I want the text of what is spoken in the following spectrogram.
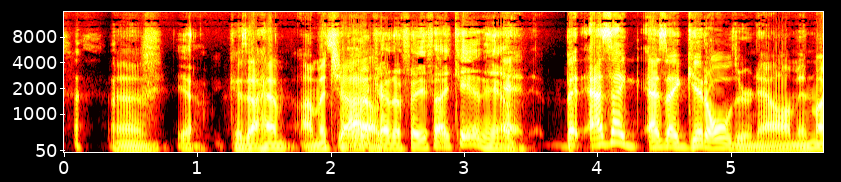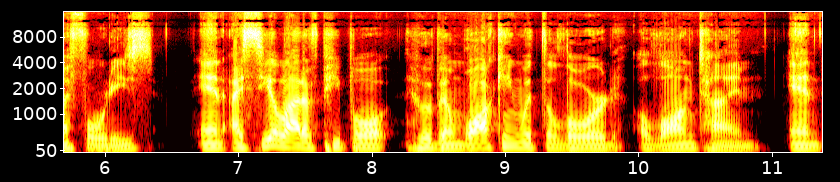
um, Yeah. Because I have, I'm a child. what kind of faith I can have. And- but as I as I get older now, I'm in my 40s, and I see a lot of people who have been walking with the Lord a long time, and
